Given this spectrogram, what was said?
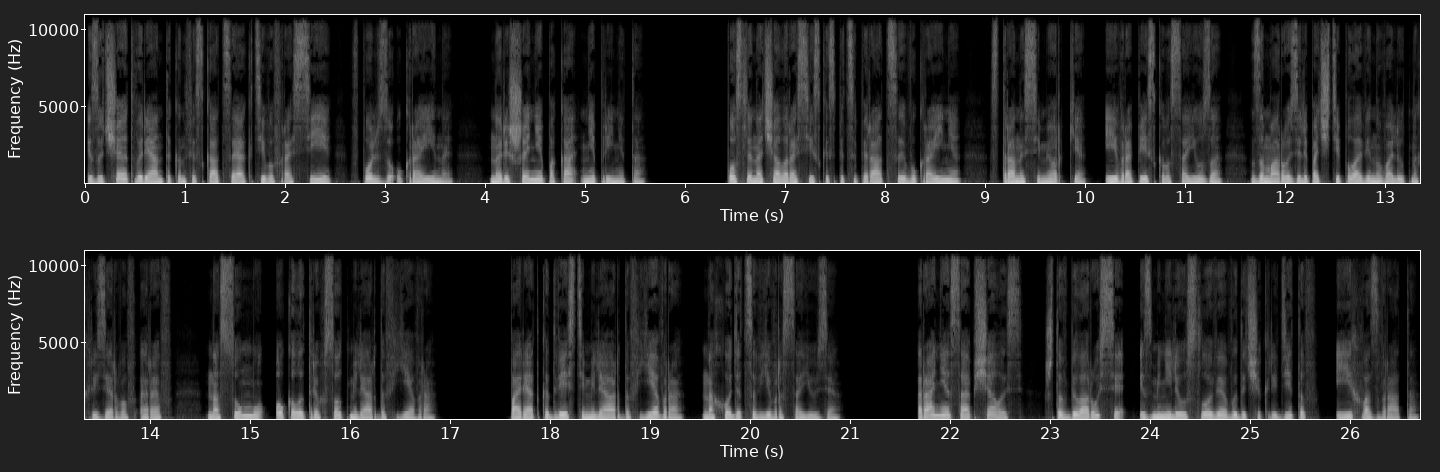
изучают варианты конфискации активов России в пользу Украины, но решение пока не принято. После начала российской спецоперации в Украине страны «семерки» и Европейского Союза заморозили почти половину валютных резервов РФ на сумму около 300 миллиардов евро. Порядка 200 миллиардов евро находятся в Евросоюзе. Ранее сообщалось, что в Беларуси изменили условия выдачи кредитов и их возврата.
